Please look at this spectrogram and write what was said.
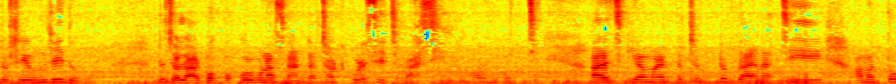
তো সেই অনুযায়ী দেবো। তো চলো আর বক বক করব না, স্নানটা ঝট করে সে চলে আসি। গরম করছি। আর আজকে আমার একটা ছোট্ট প্ল্যান আছে। আমার তো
